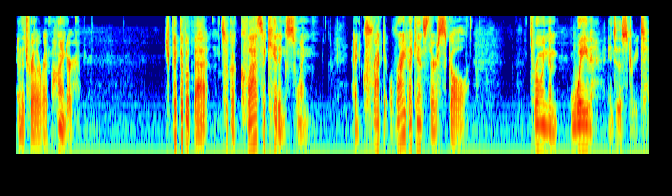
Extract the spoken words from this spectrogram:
in the trailer right behind her. She picked up a bat, took a classic hitting swing, and cracked it right against their skull, throwing them way into the street.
